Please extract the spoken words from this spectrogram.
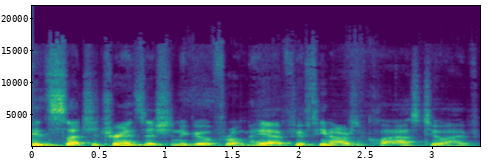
it's such a transition to go from hey, I have 15 hours of class to I've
